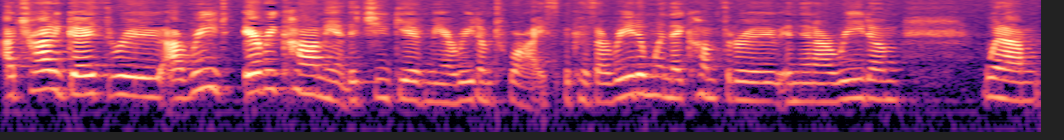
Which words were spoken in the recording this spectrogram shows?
I try to go through, I read every comment that you give me, I read them twice because I read them when they come through and then I read them when I'm,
